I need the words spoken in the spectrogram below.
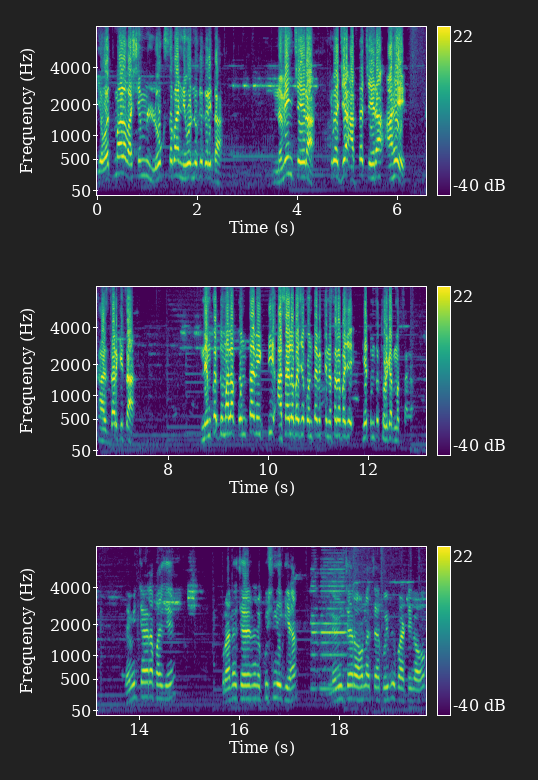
यवतमाळ वाशिम लोकसभा निवडणुकीकरिता नवीन चेहरा किंवा जे आता चेहरा आहे खासदारकीचा नेमकं तुम्हाला कोणता व्यक्ती असायला पाहिजे कोणता व्यक्ती नसायला पाहिजे हे तुमचं थोडक्यात मत सांगा. नवीन चेहरा पाहिजे. पुराने चेहरे ने कुछ नहीं किया. नवीन चेहरा होना चाहे कोई भी पार्टी का हो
